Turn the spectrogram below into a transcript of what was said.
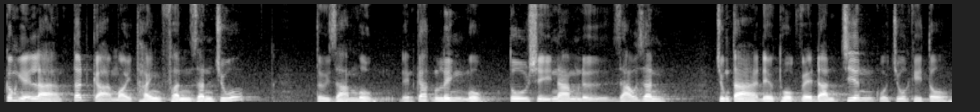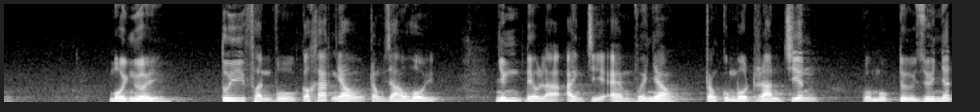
có nghĩa là tất cả mọi thành phần dân Chúa, từ giám mục đến các linh mục, tu sĩ nam nữ, giáo dân, chúng ta đều thuộc về đàn chiên của Chúa Kitô. Mỗi người tuy phần vụ có khác nhau trong giáo hội, nhưng đều là anh chị em với nhau trong cùng một ràn chiên của mục tử duy nhất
